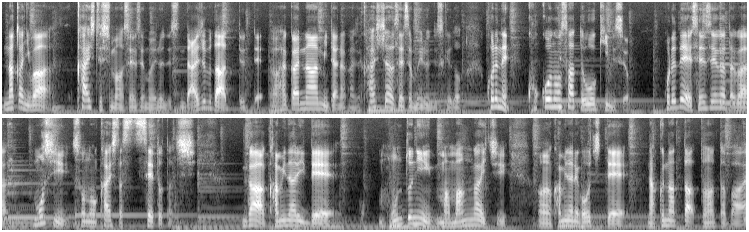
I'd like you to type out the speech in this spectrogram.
中には返してしまう先生もいるんです。大丈夫だって言ってあはい帰りなみたいな感じで返しちゃう先生もいるんですけどこれねここの差って大きいんですよ。これで先生方がもしその返した生徒たちが雷で本当に、まあ、万が一うん雷が落ちて亡くなったとなった場合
